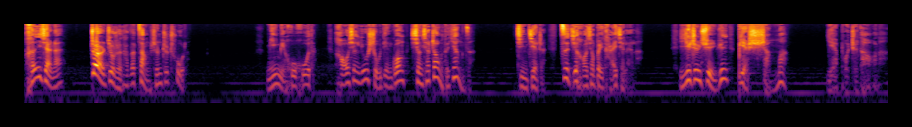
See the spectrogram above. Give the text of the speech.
很显然，这儿就是他的葬身之处了。迷迷糊糊的，好像有手电光向下照的样子。紧接着，自己好像被抬起来了，一阵眩晕，便什么也不知道了。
